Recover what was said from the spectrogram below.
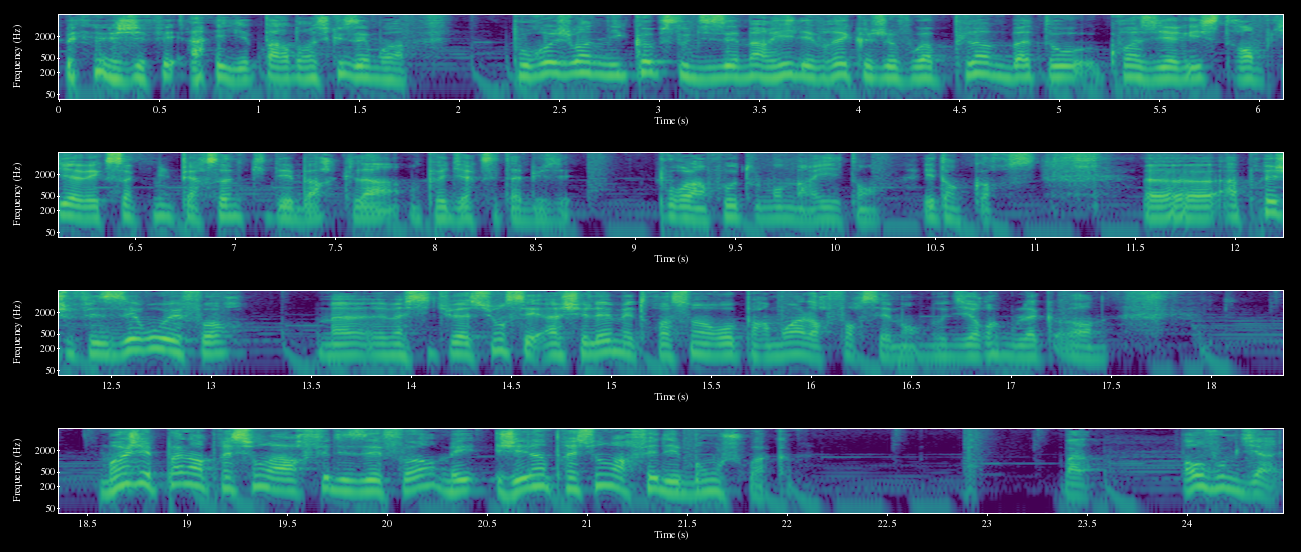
J'ai fait aïe, pardon, excusez-moi. Pour rejoindre Nicops, nous disait Marie, il est vrai que je vois plein de bateaux croisiéristes remplis avec 5000 personnes qui débarquent là. On peut dire que c'est abusé. Pour l'info, tout le monde, Marie, est en, est en Corse. Euh, après, je fais zéro effort. Ma, situation, c'est HLM et 300 euros par mois, alors forcément, nous dit Rock Blackhorn. Moi, j'ai pas l'impression d'avoir fait des efforts, mais j'ai l'impression d'avoir fait des bons choix quand même. Voilà. Oh, vous me direz.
